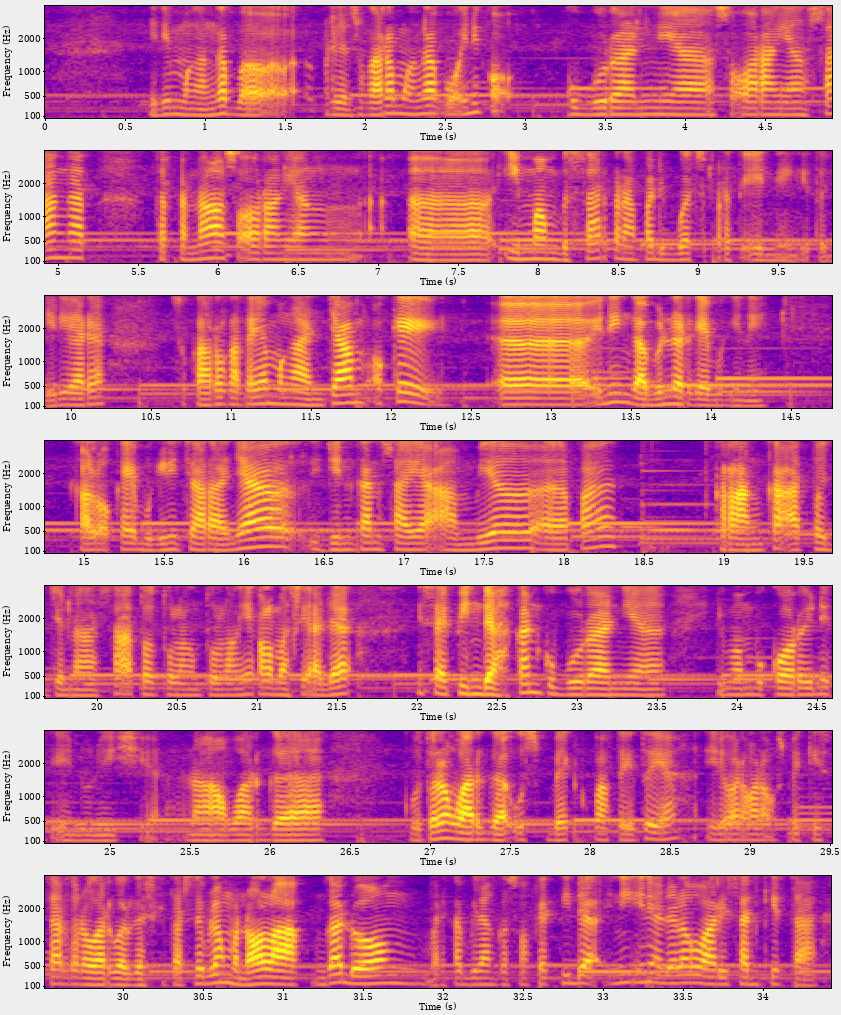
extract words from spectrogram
Jadi menganggap bahwa Presiden Soekarno menganggap bahwa ini kok kuburannya seorang yang sangat terkenal, seorang yang uh, imam besar, kenapa dibuat seperti ini gitu. Jadi akhirnya Soekarno katanya mengancam, oke okay, uh, eh, ini nggak benar kayak begini. Kalau kayak begini caranya, izinkan saya ambil uh, apa kerangka atau jenazah atau tulang-tulangnya kalau masih ada ini saya pindahkan kuburannya Imam Bukhari ini ke Indonesia. Nah warga kebetulan warga Uzbek waktu itu ya jadi orang-orang Uzbekistan atau warga-warga sekitar saya bilang menolak. Enggak dong mereka bilang ke Soviet tidak ini ini adalah warisan kita.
